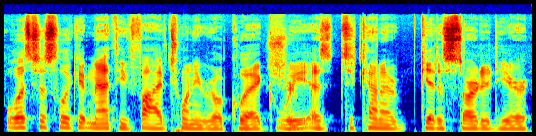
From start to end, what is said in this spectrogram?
let's just look at Matthew five twenty real quick. Sure. We as to kind of get us started here.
